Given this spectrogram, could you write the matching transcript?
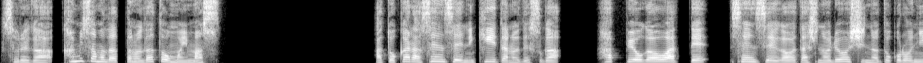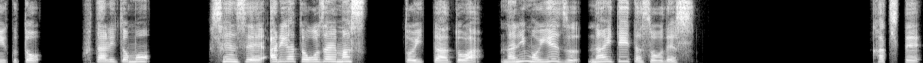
それが神様だったのだと思います。後から先生に聞いたのですが、発表が終わって先生が私の両親のところに行くと、二人とも、先生ありがとうございます、と言った後は何も言えず泣いていたそうです。かつて、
